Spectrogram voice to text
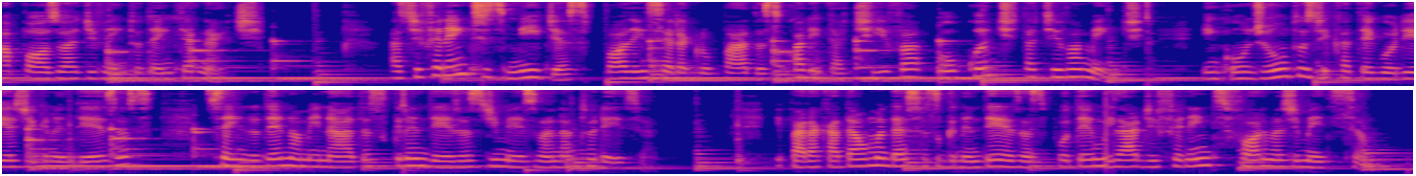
após o advento da internet. As diferentes mídias podem ser agrupadas qualitativa ou quantitativamente, em conjuntos de categorias de grandezas, sendo denominadas grandezas de mesma natureza. E para cada uma dessas grandezas, podemos usar diferentes formas de medição.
